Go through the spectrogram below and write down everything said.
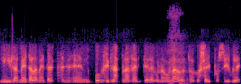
y la meta, la meta está en, cubrir la plaza entera con abonados, ¿no? Cosa imposible.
